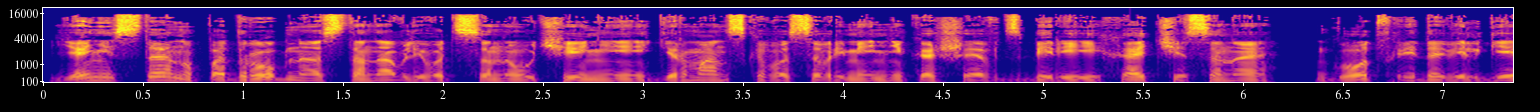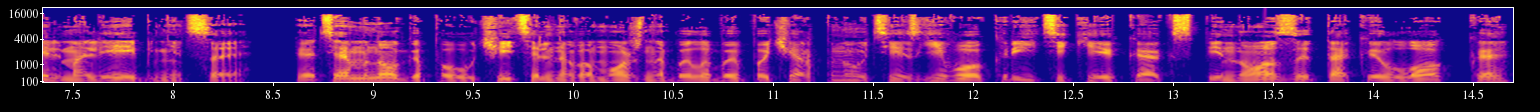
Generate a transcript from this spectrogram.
Я не стану подробно останавливаться на учении германского современника Шефтсбери и Хатчесона Готфрида Вильгельма Лейбница, хотя много поучительного можно было бы почерпнуть из его критики как Спинозы, так и Локка,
